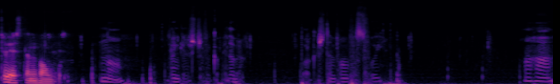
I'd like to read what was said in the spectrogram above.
Tu jest ten wąwóz. No, węgiel jeszcze wykopię, dobra. Pokaż ten wąwóz swój. Aha,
